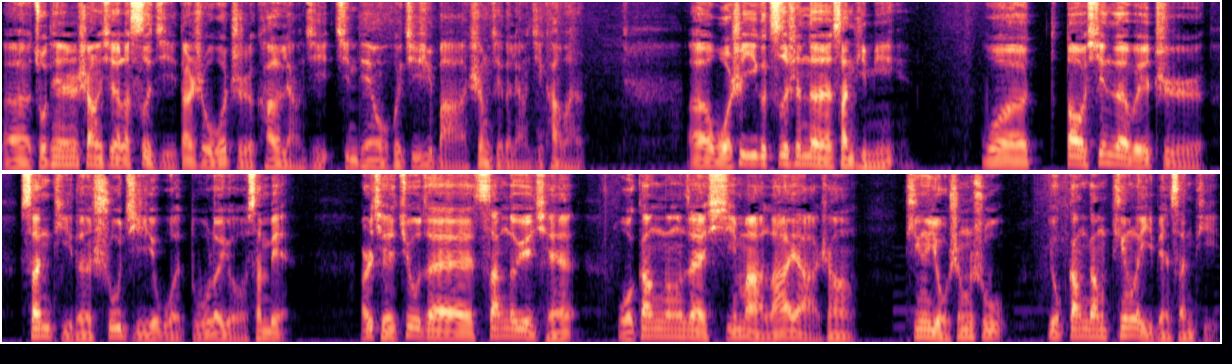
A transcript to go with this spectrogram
呃，昨天上线了四集，但是我只看了两集。今天我会继续把剩下的两集看完。呃，我是一个资深的《三体》迷，我到现在为止，《三体》的书籍我读了有三遍。而且就在三个月前，我刚刚在喜马拉雅上听有声书，又刚刚听了一遍《三体》，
